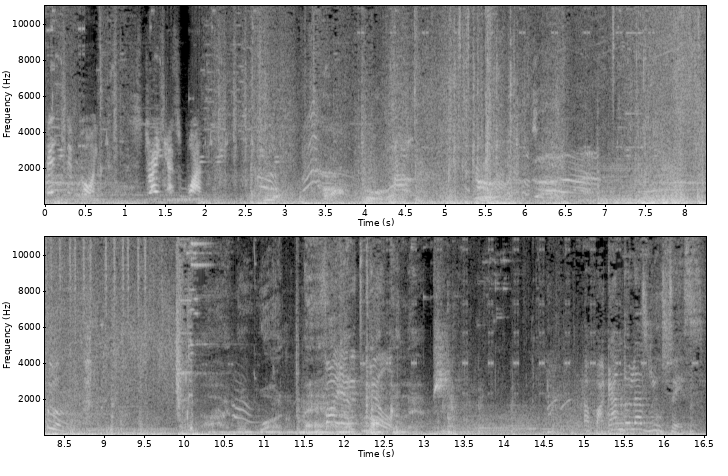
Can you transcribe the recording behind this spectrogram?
Defensive point. Strike as one. Fire at will. Apagando las luces.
